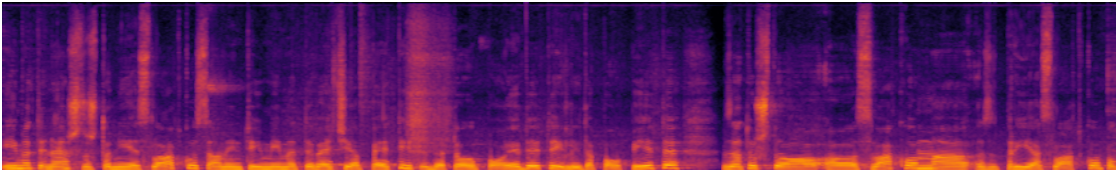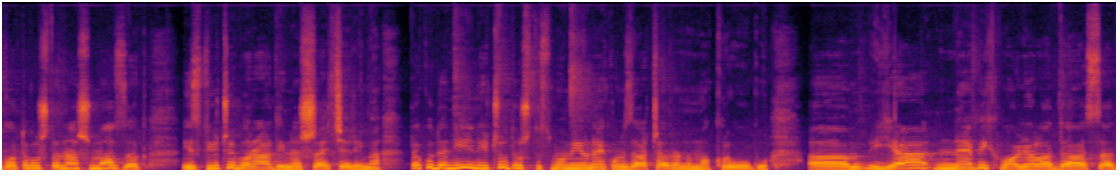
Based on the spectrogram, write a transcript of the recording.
imate nešto što nije slatko, samim tim imate veći apetit da to pojedete ili da popijete, zato što svakom prija slatko, pogotovo što naš mozak isključivo radi na šećerima. Tako da nije ni čudo što smo mi u nekom začaranom krugu. Ja ne bih voljela da sad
